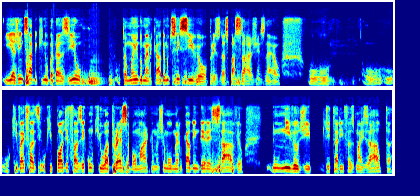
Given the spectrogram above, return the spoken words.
E a gente sabe que no Brasil, o tamanho do mercado é muito sensível ao preço das passagens, né? O, o, o, o, que vai fazer, o que pode fazer com que o addressable market, mas chama o mercado endereçável, num nível de, de tarifas mais alta,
